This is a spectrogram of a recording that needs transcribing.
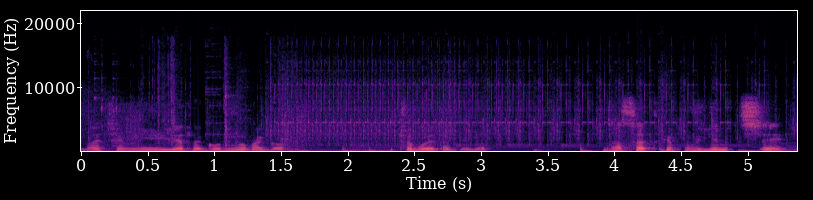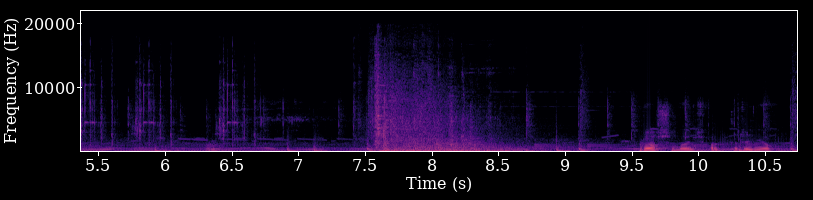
dajcie mi jednego różowego. Potrzebuję takiego. Na setkę powinny mieć trzy. Proszę, bądź faktorynią. To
